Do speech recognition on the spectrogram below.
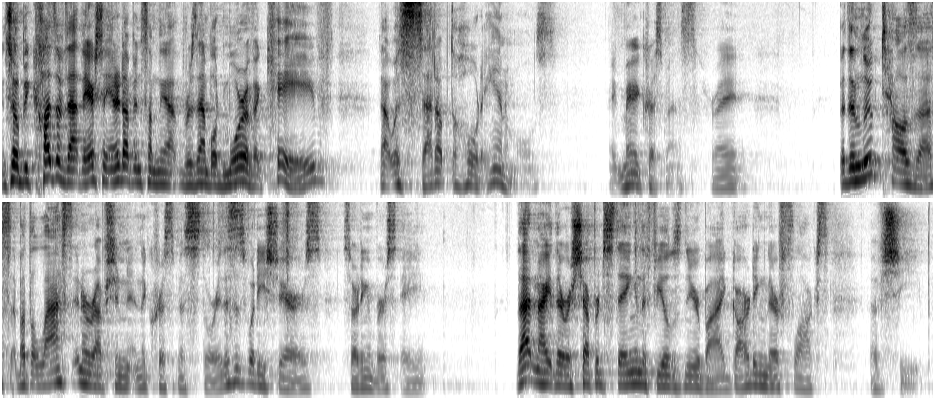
And so, because of that, they actually ended up in something that resembled more of a cave that was set up to hold animals. Right? Merry Christmas, right? But then Luke tells us about the last interruption in the Christmas story. This is what he shares starting in verse 8. That night, there were shepherds staying in the fields nearby, guarding their flocks of sheep.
